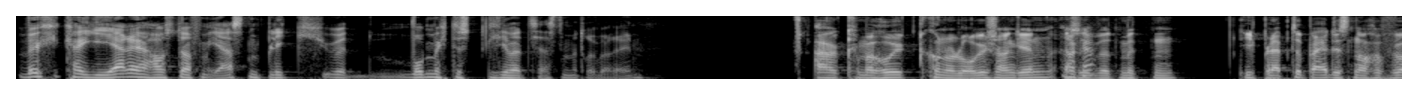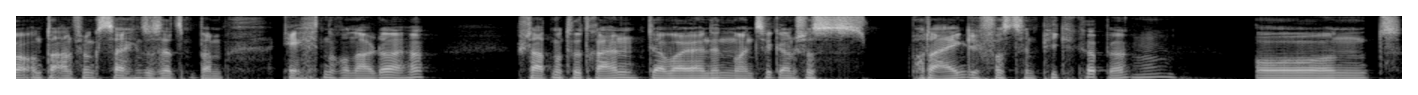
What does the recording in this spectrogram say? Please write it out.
welche Karriere hast du auf den ersten Blick, über, wo möchtest du lieber zuerst einmal drüber reden? Aber können wir ruhig chronologisch angehen. Also Okay. ich würde mit dem, ich bleibe dabei, das nachher für unter Anführungszeichen zu setzen beim echten Ronaldo. Ja. Starten wir dort rein. Der war ja in den 90ern schon, hat er eigentlich fast seinen Peak gehabt. Ja. Und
